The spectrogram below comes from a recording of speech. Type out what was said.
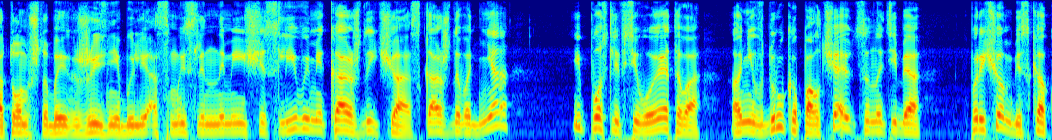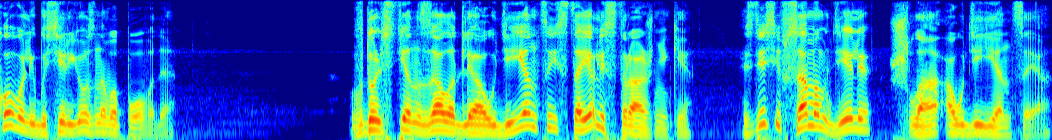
о том, чтобы их жизни были осмысленными и счастливыми каждый час, каждого дня, и после всего этого – они вдруг ополчаются на тебя, причем без какого-либо серьезного повода. Вдоль стен зала для аудиенций стояли стражники. Здесь и в самом деле шла аудиенция.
